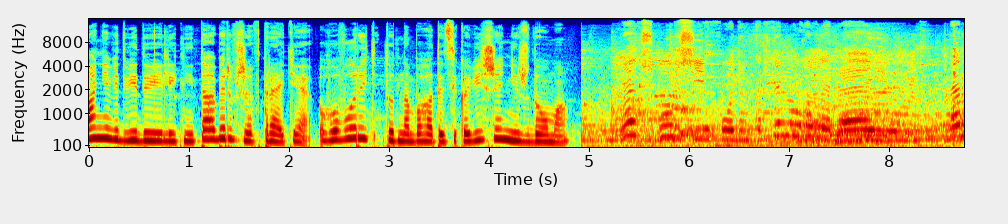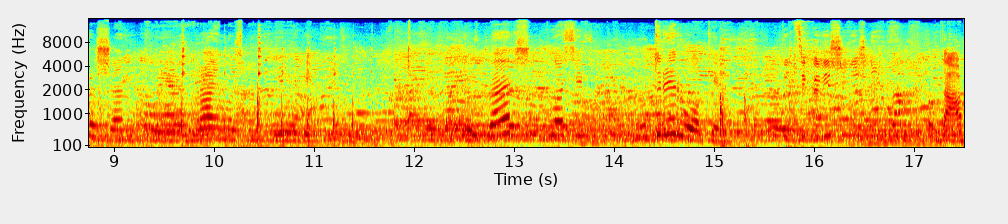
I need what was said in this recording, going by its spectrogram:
Аня відвідує літній табір вже втретє. Говорить, тут набагато цікавіше, ніж вдома. На екскурсії ходимо, картину галерею, на Рошенку, граємось на дворі. В першому класі ну, три роки. Цікавіше, ніж. Так.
